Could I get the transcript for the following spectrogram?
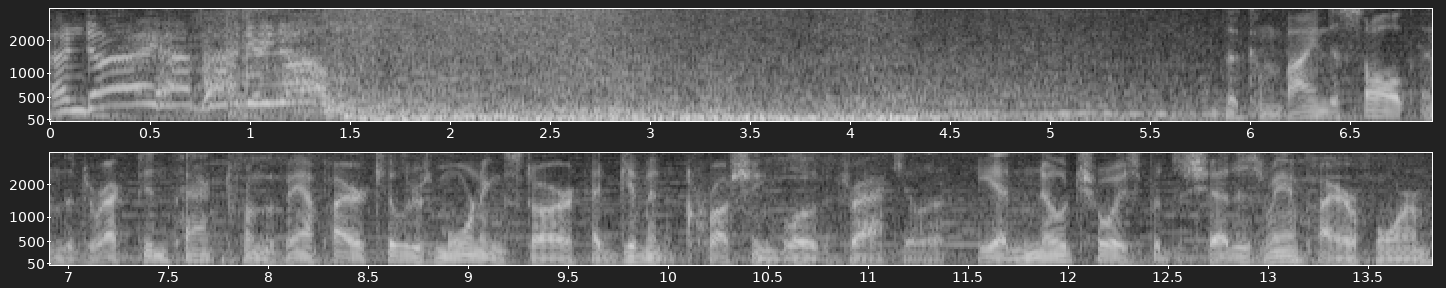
and I have had enough! The combined assault and the direct impact from the vampire killer's Morning Star had given a crushing blow to Dracula. He had no choice but to shed his vampire form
